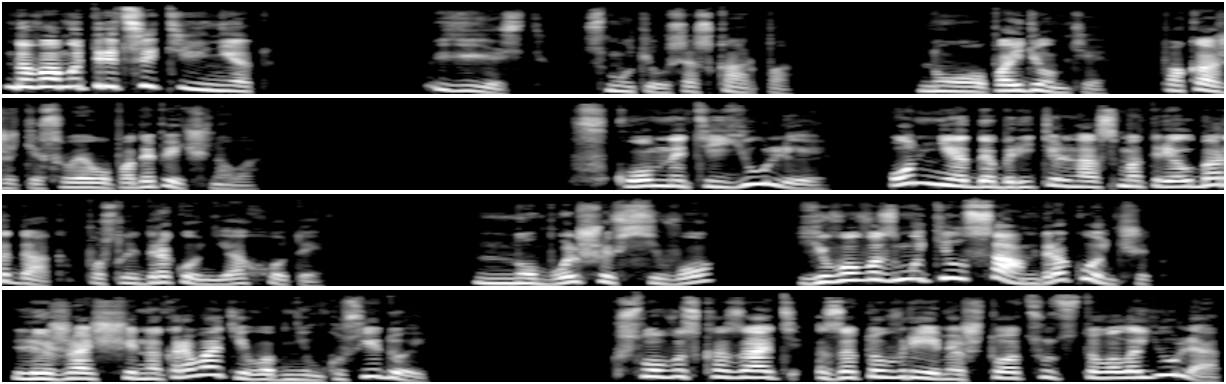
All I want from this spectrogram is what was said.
«Да вам и тридцати нет!» «Есть!» — смутился Скарпа. «Но пойдемте, покажете своего подопечного». В комнате Юлии он неодобрительно осмотрел бардак после драконьей охоты. Но больше всего его возмутил сам дракончик, лежащий на кровати в обнимку с едой. К слову сказать, за то время, что отсутствовала Юля,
